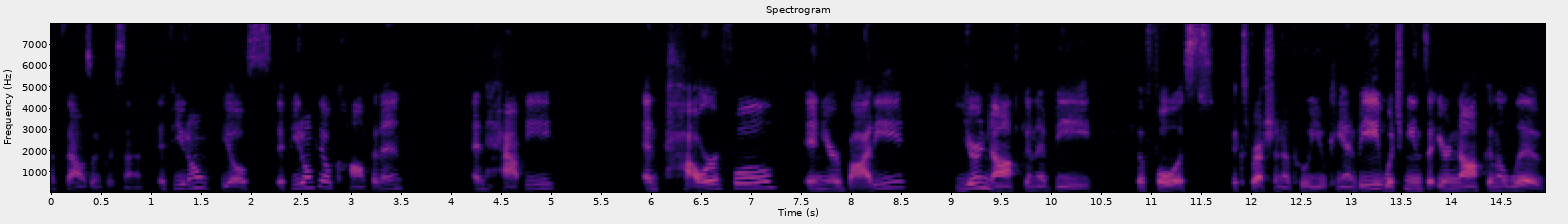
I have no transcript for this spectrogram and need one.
A thousand percent. If you don't feel if you don't feel confident and happy and powerful in your body you're not going to be the fullest expression of who you can be which means that you're not going to live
